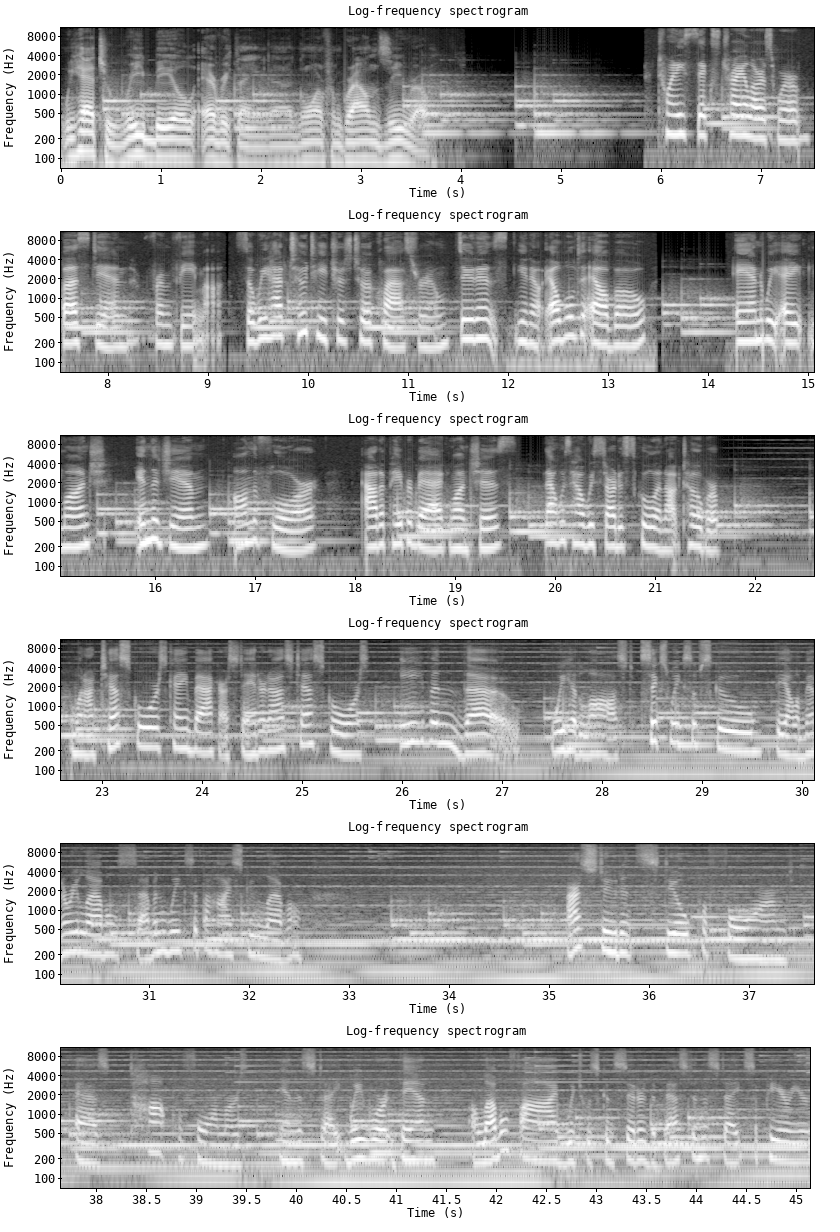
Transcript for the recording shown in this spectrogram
We had to rebuild everything, uh, going from ground zero. 26 trailers were bussed in from FEMA. So we had two teachers to a classroom, students, you know, elbow to elbow, and we ate lunch in the gym, on the floor, out of paper bag lunches. That was how we started school in October. When our test scores came back, our standardized test scores, even though we had lost six weeks of school, the elementary level, seven weeks at the high school level, our students still performed as top performers in the state. We were then a level five, which was considered the best in the state, superior.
